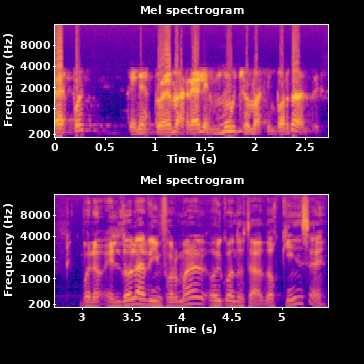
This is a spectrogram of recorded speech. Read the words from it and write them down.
ya después tenés problemas reales mucho más importantes. Bueno, ¿el dólar informal hoy cuándo está? ¿2.15?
